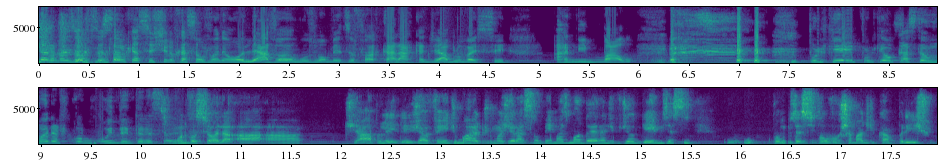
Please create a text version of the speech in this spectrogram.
cara, mas eu, você sabe que assistindo Castlevania eu olhava alguns momentos e eu falava: caraca, Diablo vai ser animal. porque, porque o Castlevania ficou muito interessante. Quando você olha a, a Diablo, ele já vem de uma, de uma geração bem mais moderna de videogames, e assim, o, o, vamos dizer assim, vamos, vamos chamar de capricho,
